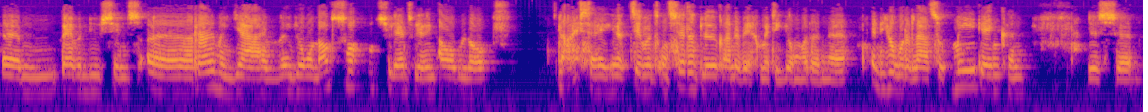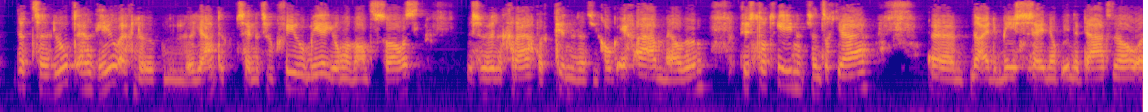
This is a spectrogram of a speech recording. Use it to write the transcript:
Um, we hebben nu sinds uh, ruim een jaar een jonge mantelzorgconsulent weer in Almelo. Nou, zij uh, timmert ontzettend leuk aan de weg met de jongeren. En de jongeren laten ze ook meedenken. Dus dat loopt eigenlijk heel erg leuk nu. ja, er zijn natuurlijk veel meer jonge mantelzorgers. Dus we willen graag dat kinderen natuurlijk ook echt aanmelden. Het is tot 21 jaar. nou, en de meeste zijn ook inderdaad wel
